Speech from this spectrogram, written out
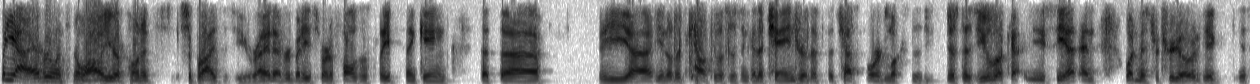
But yeah, every once in a while, your opponent surprises you, right? Everybody sort of falls asleep thinking that the the uh, you know the calculus isn't going to change, or that the chessboard looks as, just as you look at you see it. And what Mr. Trudeau did is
